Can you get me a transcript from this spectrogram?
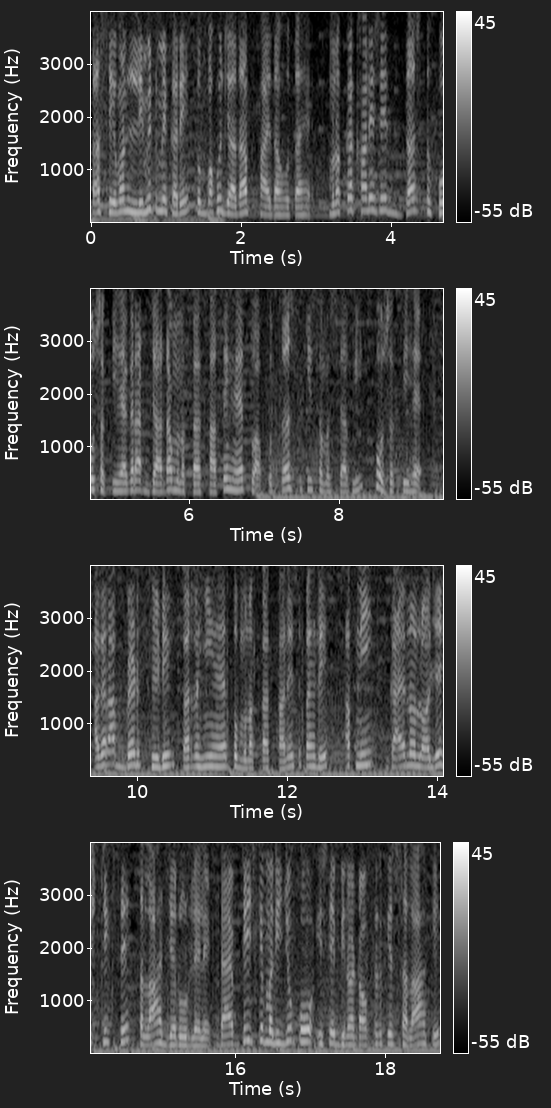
का सेवन लिमिट में करें तो बहुत ज़्यादा फ़ायदा होता है। मुनक्का खाने से दस्त हो सकती है। अगर आप ज़्यादा मुनक्का खाते हैं तो आपको दस्त की समस्या भी हो सकती है। अगर आप ब्रेड फीडिंग कर रही हैं तो मुनक्का खाने से पहले अपनी गायनोलॉजिस्टिक से सलाह ज़रूर ले लें। डायबिटीज़ के मरीजों को इसे बिना डॉक्टर के सलाह के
